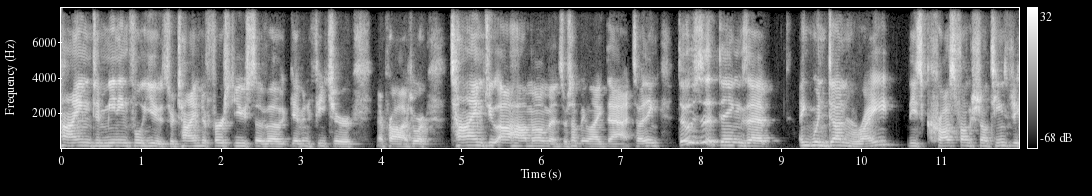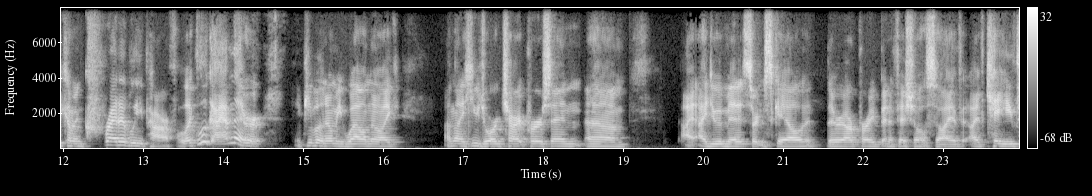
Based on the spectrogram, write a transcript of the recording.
time to meaningful use or time to first use of a given feature in a product or time to aha moments or something like that. So I think those are the things that I think when done right, these cross-functional teams become incredibly powerful. Like, look, I am there. People that know me well know like I'm not a huge org chart person. Um, I, I, do admit at certain scale they are pretty beneficial. So I've I've caved,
